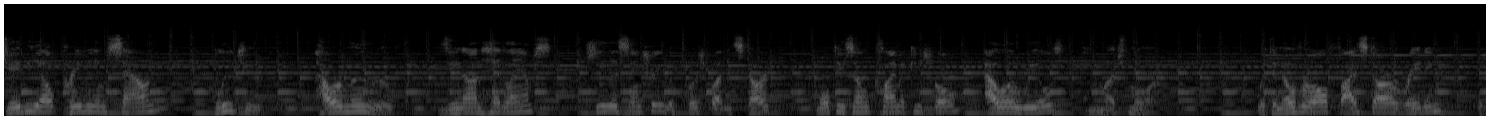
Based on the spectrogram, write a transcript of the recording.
JBL premium sound, Bluetooth, power moonroof, xenon headlamps, keyless entry with push button start, multi-zone climate control, alloy wheels, and much more. With an overall 5-star rating with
